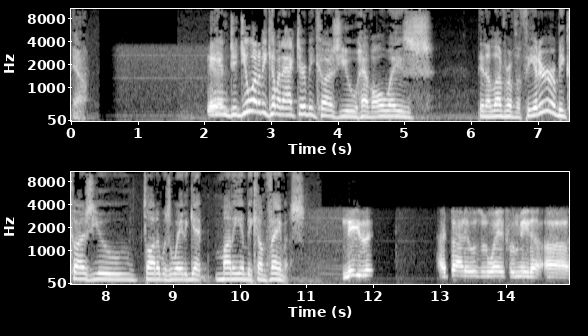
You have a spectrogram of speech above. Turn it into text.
Yeah. Yeah. And did you want to become an actor because you have always been a lover of the theater or because you thought it was a way to get money and become famous? Neither. I thought it was a way for me to, uh,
